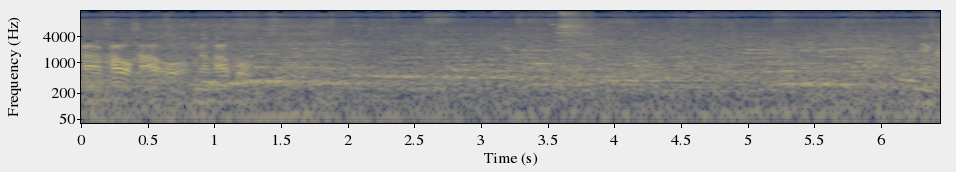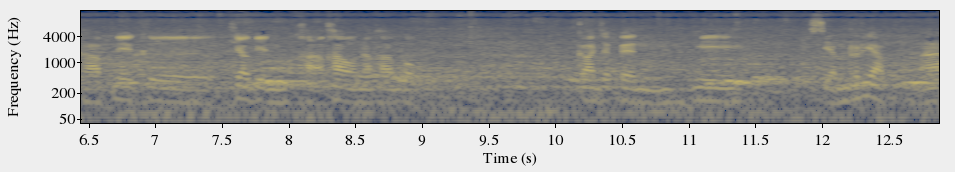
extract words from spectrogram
ขาเข้าขาออกนะครับผมนะครับ นี่คือเที่ยวบินขาเข้านะครับผมก็จะเป็นมีเสียมเรียบอ่า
